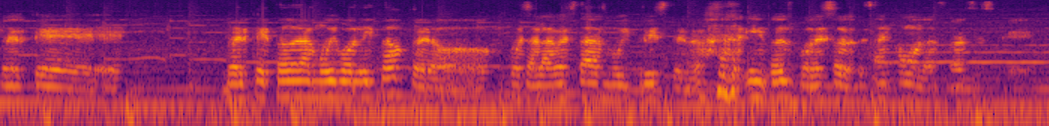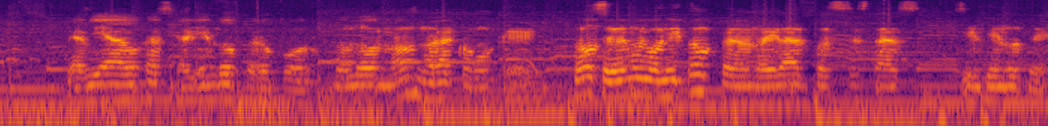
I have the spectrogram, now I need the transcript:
ver que ver que todo era muy bonito, pero pues a la vez estabas muy triste, ¿no? y entonces por eso están como las frases que, había hojas cayendo, pero por dolor, ¿no? No era como que todo se ve muy bonito, pero en realidad pues estás sintiéndote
